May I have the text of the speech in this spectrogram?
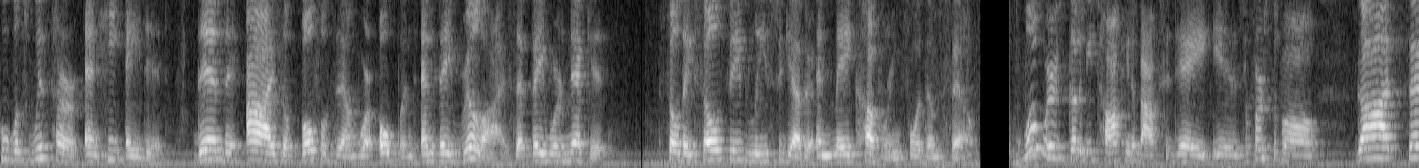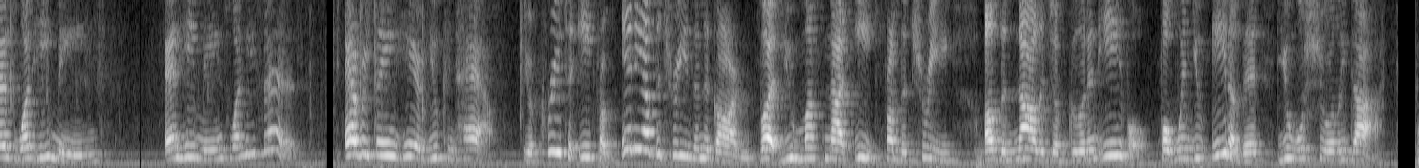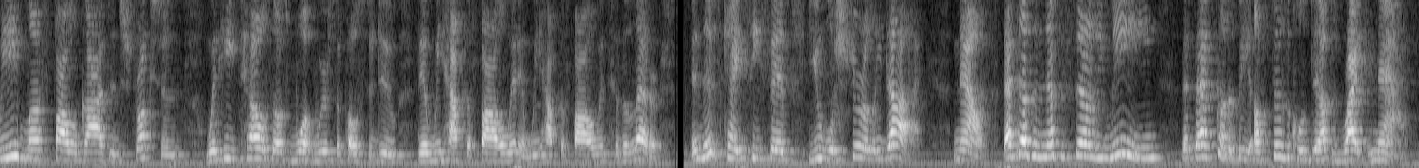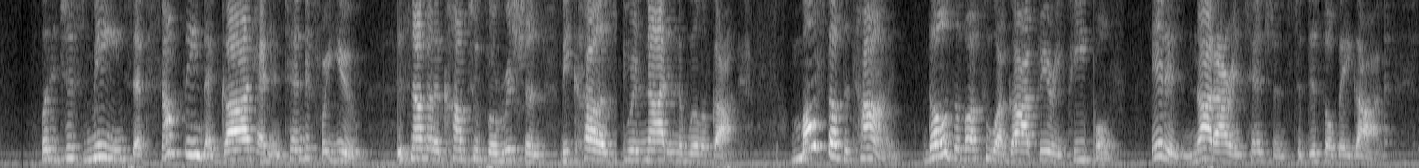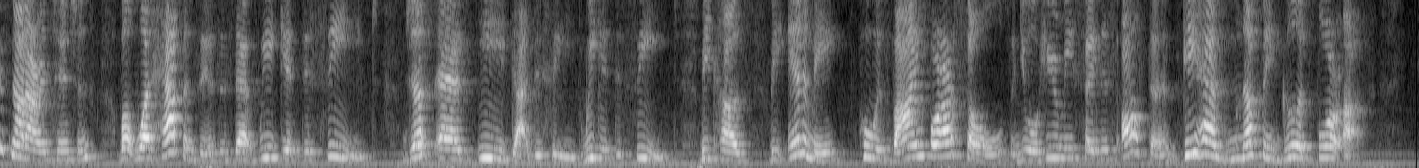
who was with her, and he ate it. Then the eyes of both of them were opened, and they realized that they were naked. So they sewed fig leaves together and made covering for themselves. What we're going to be talking about today is first of all, God says what he means, and he means what he says. Everything here you can have. You're free to eat from any of the trees in the garden, but you must not eat from the tree of the knowledge of good and evil. For when you eat of it, you will surely die. We must follow God's instructions. When He tells us what we're supposed to do, then we have to follow it and we have to follow it to the letter. In this case, He says, You will surely die. Now, that doesn't necessarily mean that that's going to be a physical death right now, but it just means that something that God had intended for you it's not going to come to fruition because we're not in the will of God. Most of the time, those of us who are God fearing people, it is not our intentions to disobey God. It's not our intentions. But what happens is, is that we get deceived. Just as Eve got deceived, we get deceived because the enemy who is vying for our souls, and you'll hear me say this often, he has nothing good for us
